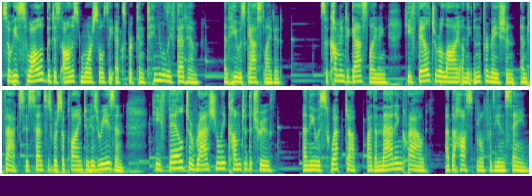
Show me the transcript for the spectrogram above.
So he swallowed the dishonest morsels the expert continually fed him, and he was gaslighted. Succumbing to gaslighting, he failed to rely on the information and facts his senses were supplying to his reason. He failed to rationally come to the truth, and he was swept up by the madding crowd at the hospital for the insane.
